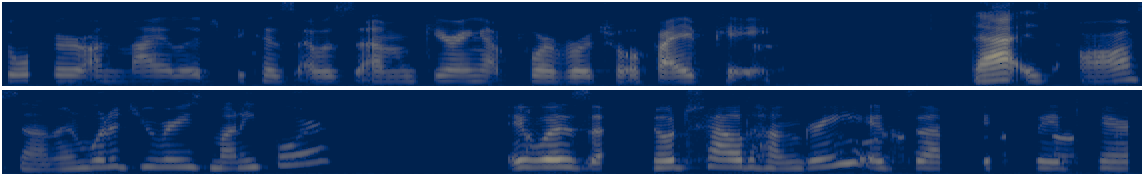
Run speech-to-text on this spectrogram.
shorter on mileage because I was um, gearing up for a virtual 5K. That is awesome. And what did you raise money for? It was uh, No Child Hungry. It's uh, basically a charity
